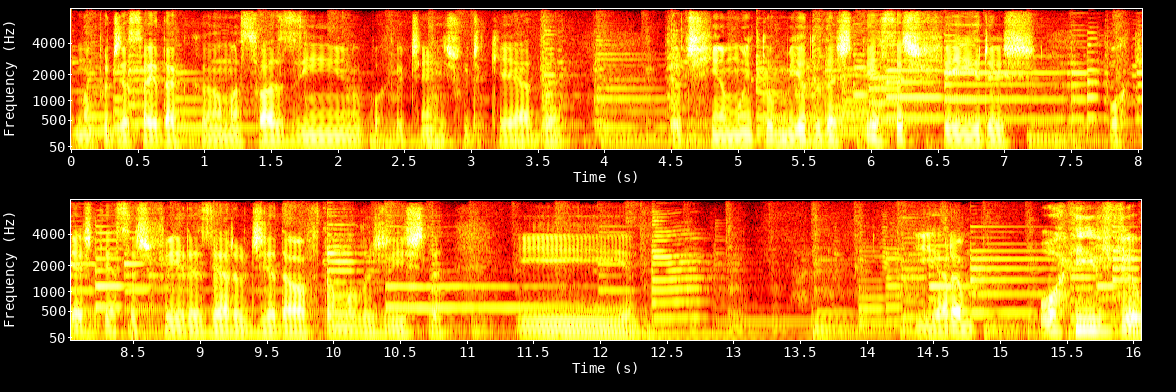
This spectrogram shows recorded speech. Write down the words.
Não podia sair da cama sozinho porque eu tinha risco de queda. Eu tinha muito medo das terças-feiras, porque as terças-feiras era o dia da oftalmologista e e era horrível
